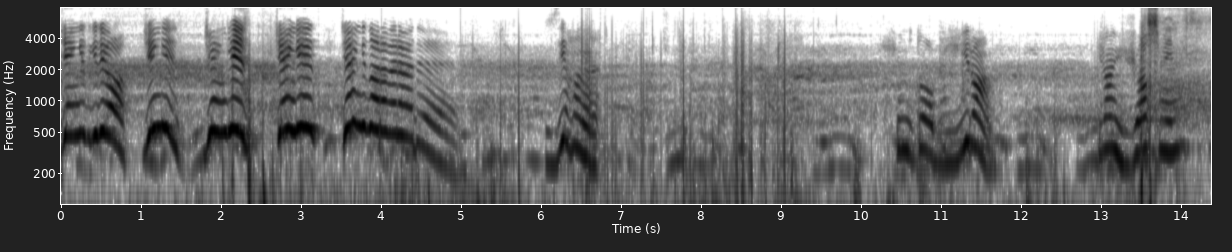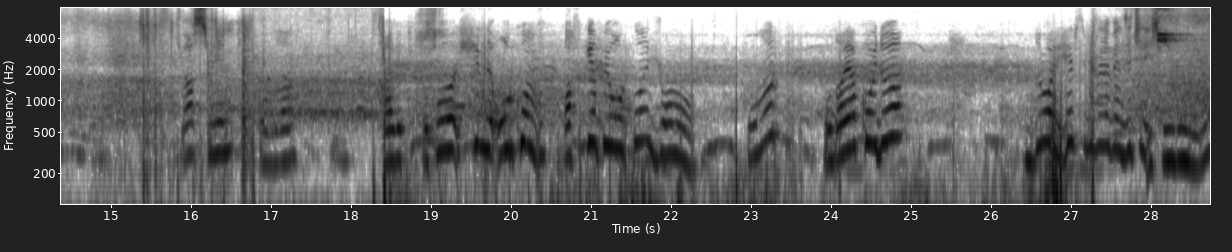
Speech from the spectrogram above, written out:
Cengiz gidiyor. Cengiz. Cengiz. Cengiz ara veremedi. Zihan'ı. Şimdi top Jiran. Jiran Jasmin. Yasmin orada kaybetti topu. Şimdi Orkun baskı yapıyor Orkun. Jonor. Jonor orada ayak koydu. Droy hepsi birbirine benzediği için ismini bilmiyorum.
